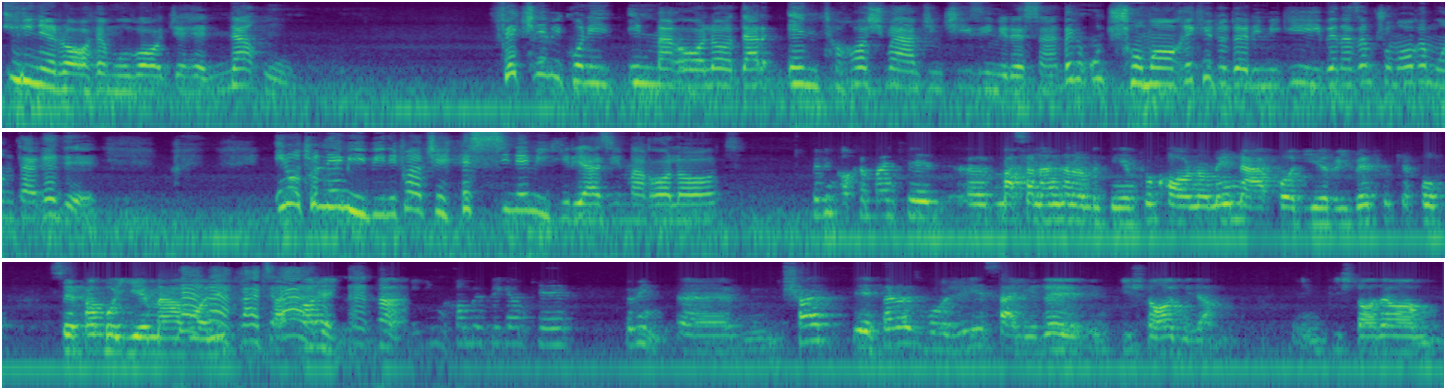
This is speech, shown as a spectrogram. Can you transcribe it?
این راه مواجهه نه اون. فکر نمی کنی این مقالات در انتهاش به همچین چیزی می‌رسن؟ ببین اون چماقه که تو داری میگی به نظرم چماق منتقده. اینو تو نمی‌بینی تو همچین حسی نمی‌گیری از این مقالات؟ ببین آخه من که مثلا دارم بگم تو کارنامه نقادی ریوت رو که خب صرفا با یه مقاله. نه نه آره، نه. نه. می‌خوام بگم که ببین شاید بهتر از واژه سلیقه پیشنهاد میدم. این پیشنهادم هم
